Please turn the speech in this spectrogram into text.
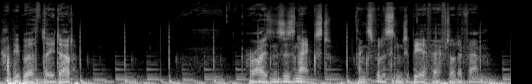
happy birthday, Dad. Horizons is next. Thanks for listening to BFF.fm.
